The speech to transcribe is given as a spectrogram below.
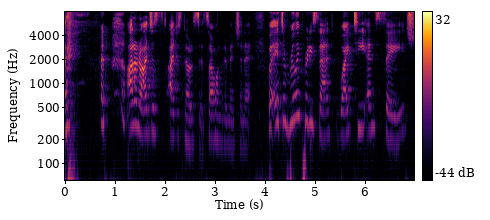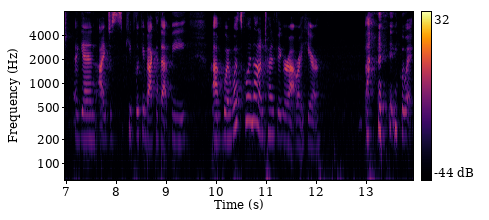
I don't know. I just I just noticed it, so I wanted to mention it. But it's a really pretty scent, white tea and sage. Again, I just keep looking back at that bee. I'm going, what's going on? I'm trying to figure out right here. anyway,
